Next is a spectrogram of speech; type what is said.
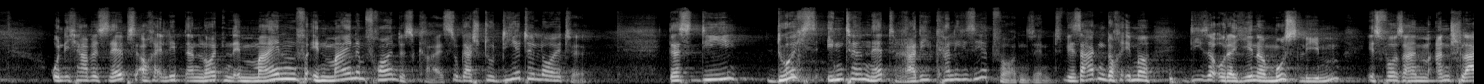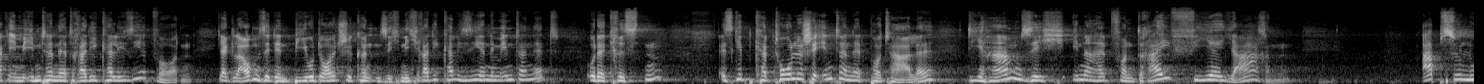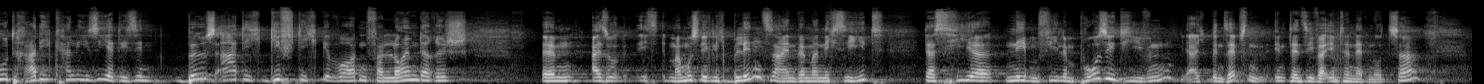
Und ich habe es selbst auch erlebt an Leuten in, meinen, in meinem Freundeskreis, sogar studierte Leute, dass die durchs Internet radikalisiert worden sind. Wir sagen doch immer, dieser oder jener Muslim ist vor seinem Anschlag im Internet radikalisiert worden. Ja, glauben Sie denn, Biodeutsche könnten sich nicht radikalisieren im Internet? Oder Christen? Es gibt katholische Internetportale, die haben sich innerhalb von drei, vier Jahren absolut radikalisiert. Die sind bösartig, giftig geworden, verleumderisch. Ähm, also ich, man muss wirklich blind sein, wenn man nicht sieht, dass hier neben vielem Positiven, ja, ich bin selbst ein intensiver Internetnutzer,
